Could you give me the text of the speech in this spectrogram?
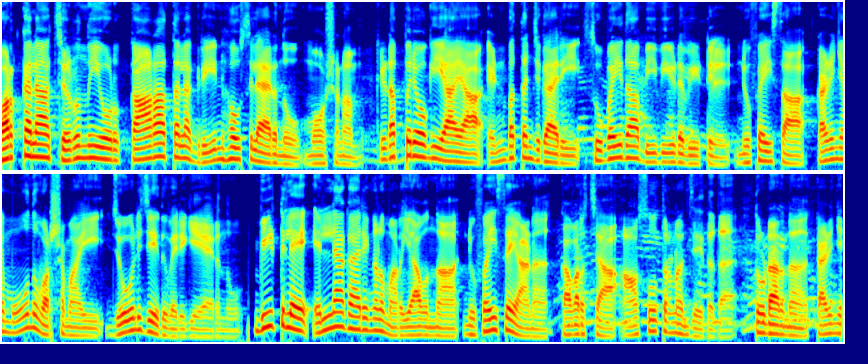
വർക്കല ചെറുനിയൂർ കാറാത്തല ഗ്രീൻ ഹൗസിലായിരുന്നു മോഷണം. കിടപ്പ് രോഗിയായ എൺപത്തഞ്ചുകാരി സുബൈദ ബീവിയുടെ വീട്ടിൽ നുഫൈസ കഴിഞ്ഞ മൂന്ന് വർഷമായി ജോലി ചെയ്തു വരികയായിരുന്നു. വീട്ടിലെ എല്ലാ കാര്യങ്ങളും അറിയാവുന്ന നുഫൈസയാണ് കവർച്ച ആസൂത്രണം ചെയ്തത്. തുടർന്ന് കഴിഞ്ഞ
